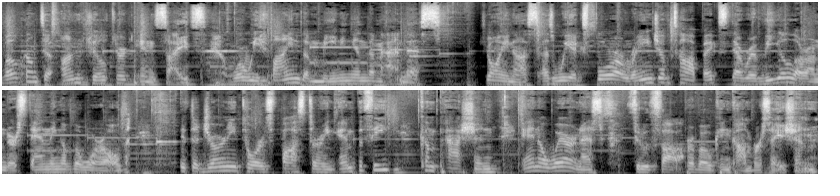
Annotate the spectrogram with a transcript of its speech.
Welcome to Unfiltered Insights, where we find the meaning in the madness. Join us as we explore a range of topics that reveal our understanding of the world. It's a journey towards fostering empathy, compassion, and awareness through thought provoking conversation.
